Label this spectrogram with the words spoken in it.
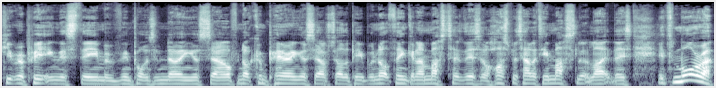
keep repeating this theme of the importance of knowing yourself, not comparing yourself to other people, not thinking I must have this or hospitality must look like this. It's more a,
